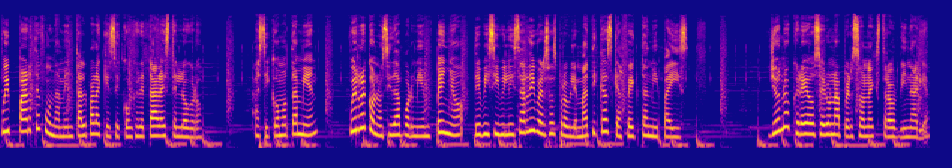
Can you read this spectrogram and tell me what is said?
fui parte fundamental para que se concretara este logro, así como también fui reconocida por mi empeño de visibilizar diversas problemáticas que afectan mi país. Yo no creo ser una persona extraordinaria,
